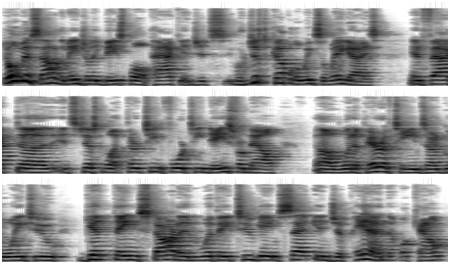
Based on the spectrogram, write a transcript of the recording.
Don't miss out on the Major League Baseball package. It's We're just a couple of weeks away, guys. In fact, uh, it's just, what, 13, 14 days from now uh, when a pair of teams are going to get things started with a two-game set in Japan that will count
